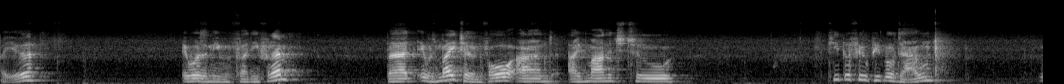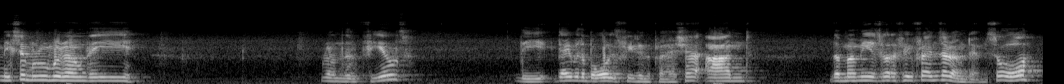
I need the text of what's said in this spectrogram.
But yeah, it wasn't even funny for him. But it was my turn four, and I've managed to keep a few people down, make some room around the around the field. The guy with the ball is feeling the pressure, and the mummy has got a few friends around him. So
